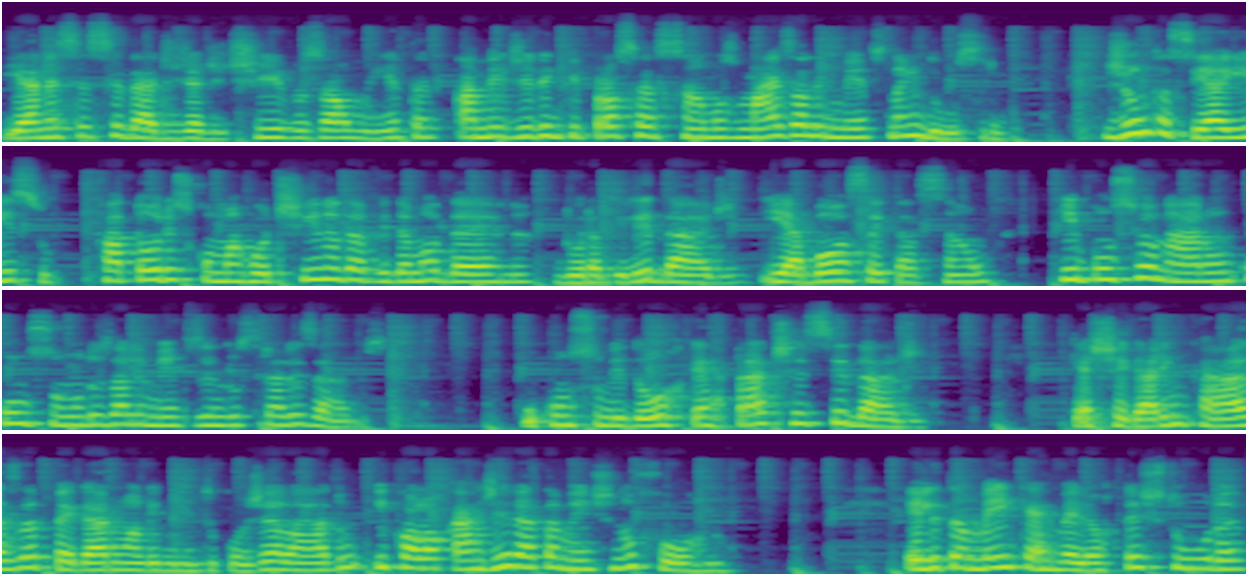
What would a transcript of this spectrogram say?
E a necessidade de aditivos aumenta à medida em que processamos mais alimentos na indústria. Junta-se a isso fatores como a rotina da vida moderna, durabilidade e a boa aceitação que impulsionaram o consumo dos alimentos industrializados. O consumidor quer praticidade, quer chegar em casa, pegar um alimento congelado e colocar diretamente no forno. Ele também quer melhor textura,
